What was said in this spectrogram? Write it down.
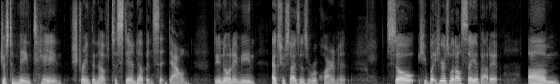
just to maintain strength enough to stand up and sit down. Do you know what i mean? Exercise is a requirement. So but here's what i'll say about it um,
